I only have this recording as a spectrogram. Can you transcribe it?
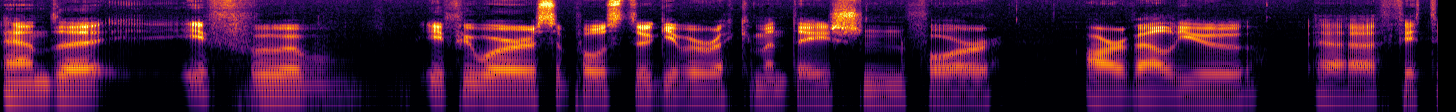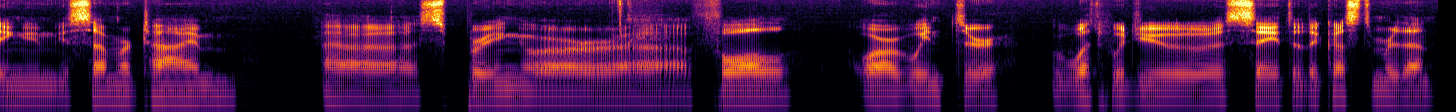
And uh, if uh, if you were supposed to give a recommendation for R value uh, fitting in the summertime, uh, spring or uh, fall or winter, what would you say to the customer then?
